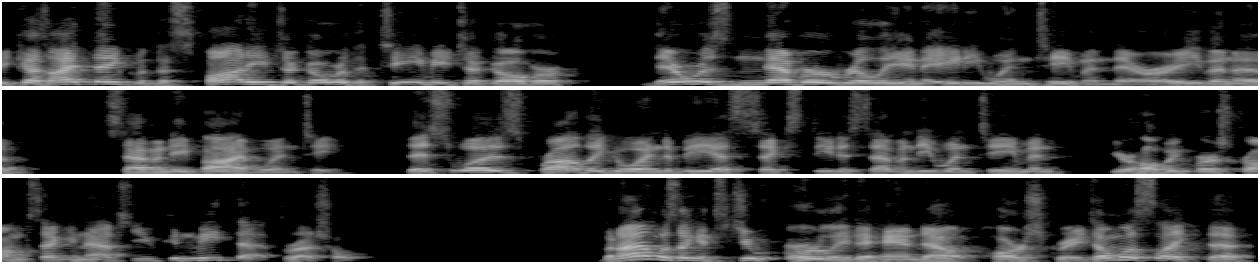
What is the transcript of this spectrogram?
Because I think with the spot he took over, the team he took over, there was never really an 80 win team in there or even a 75 win team. This was probably going to be a 60 to 70 win team. And you're hoping for a strong second half so you can meet that threshold. But I almost think it's too early to hand out harsh grades. Almost like the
